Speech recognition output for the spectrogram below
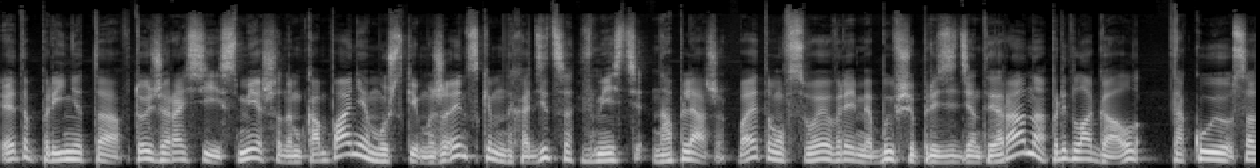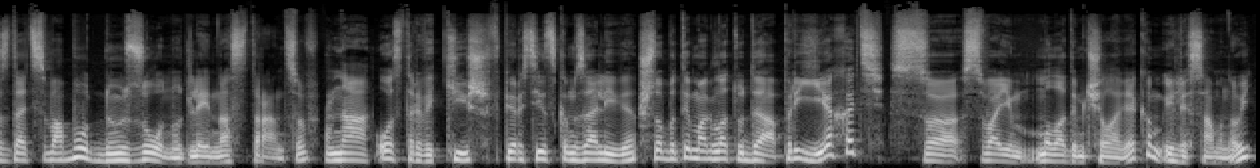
это принято в той же России. Смешанным компаниям, мужским и женским, находиться вместе на пляже. Поэтому в свое время бывший президент Ирана предлагал такую создать свободную зону для иностранцев на острове Киш в Персидском заливе, чтобы ты могла туда приехать с своим молодым человеком или со мной,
